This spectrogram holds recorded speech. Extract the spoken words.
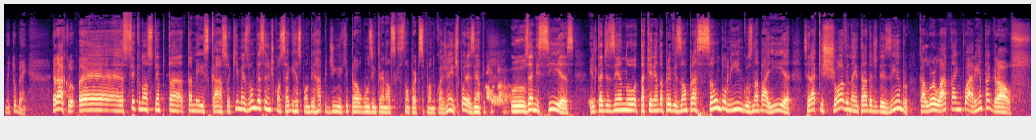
Muito bem. Heráclio, é, sei que o nosso tempo está tá meio escasso aqui, mas vamos ver se a gente consegue responder rapidinho aqui para alguns internautas que estão participando com a gente. Por exemplo, o Zé Messias, ele está dizendo, está querendo a previsão para São Domingos, na Bahia. Será que chove na entrada de dezembro? calor lá está em 40 graus.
